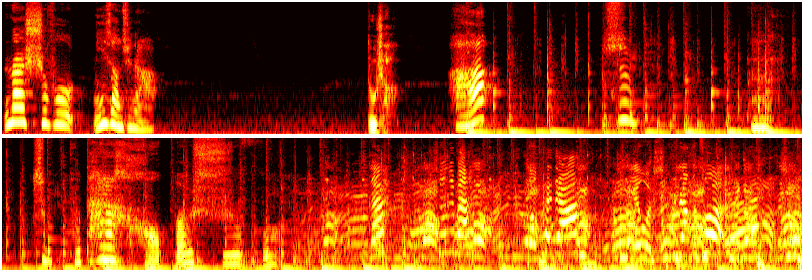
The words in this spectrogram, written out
那师傅你想去哪儿？赌场，啊？这，嗯，这不太好吧，师傅？来，兄弟们，走快点啊！给我师傅让个座，来来，师傅，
